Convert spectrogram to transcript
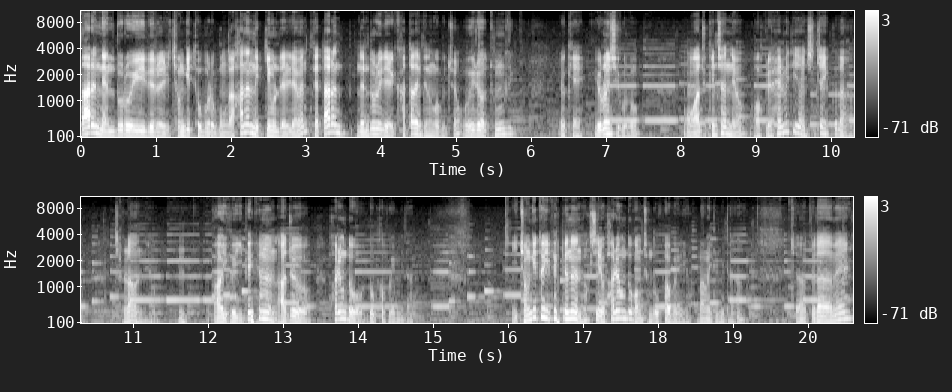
다른 랜드로이드를 전기톱으로 뭔가 하는 느낌으로 내려면 그냥 다른 랜드로이드를 갖다 대면 되는 거겠죠. 오히려 둥 이렇게 이런 식으로 어, 아주 괜찮네요. 어, 그리고 헬멧 디자인 진짜 이쁘다. 잘 나왔네요. 음. 아 이거 이펙트는 아주 활용도 높아 보입니다. 이 전기톱 이펙트는 확실히 활용도가 엄청 높아 보여요. 마음에 듭니다. 자, 그 다음에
